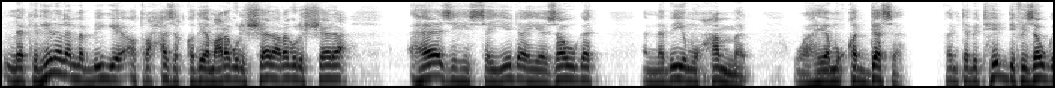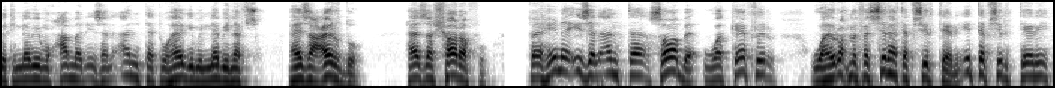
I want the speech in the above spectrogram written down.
لكن هنا لما بيجي أطرح هذه القضية مع رجل الشارع رجل الشارع هذه السيدة هي زوجة النبي محمد وهي مقدسة. فأنت بتهد في زوجة النبي محمد اذا أنت تهاجم النبي نفسه. هذا عرضه هذا شرفه. فهنا اذا أنت صابئ وكافر وهيروح مفسرها تفسير تاني. إيه التفسير التاني؟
